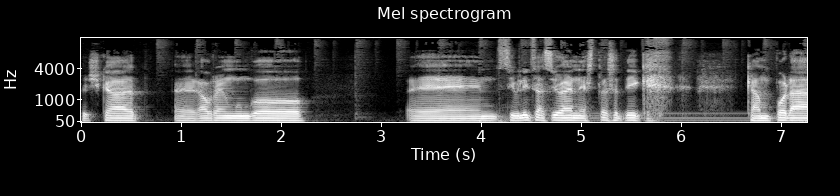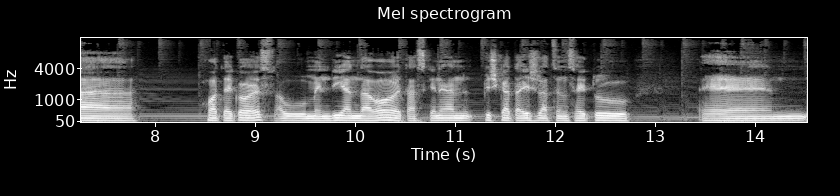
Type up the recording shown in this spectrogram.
pixkat e, gaur egungo en, zibilizazioen estresetik kanpora joateko, ez? Hau mendian dago eta azkenean pixkat aislatzen zaitu en,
